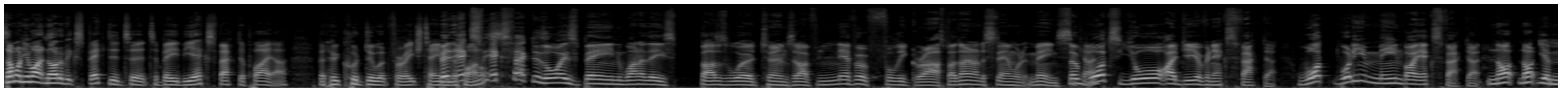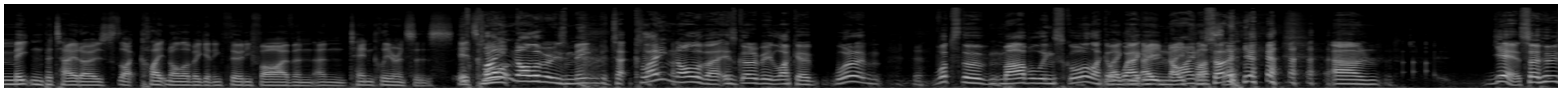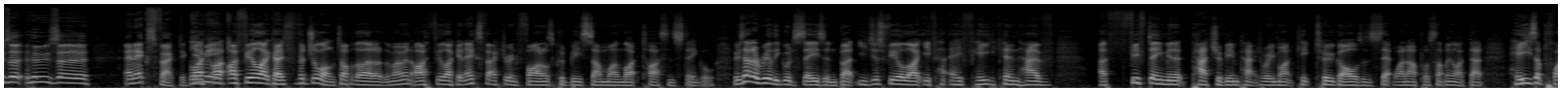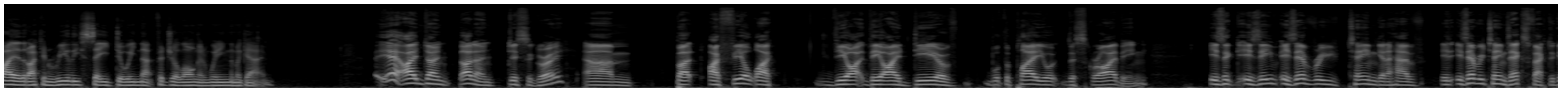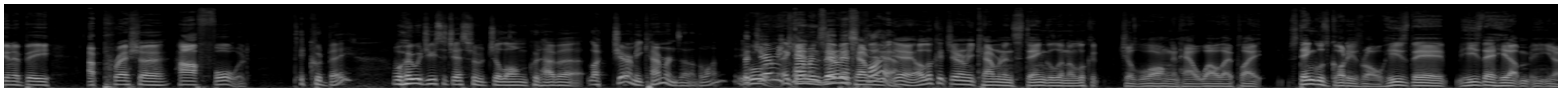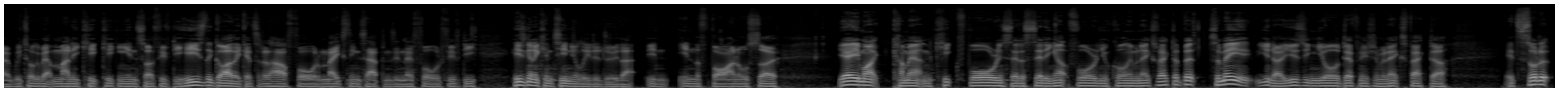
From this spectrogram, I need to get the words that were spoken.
Someone you might not have expected to, to be the X Factor player, but who could do it for each team But in the X, finals. X Factor's always been one of these buzzword terms that I've never fully grasped. I don't understand what it means. So, Okay. what's your idea of an X Factor? What What do you mean by X Factor? not not your meat and potatoes like Clayton Oliver getting 35 and, and 10 clearances. If It's Clayton more, Oliver is meat and potato. Clayton Oliver has got to be like a what? A, what's the marbling score? Like a Wagyu Wagyu, A- A nine or something? Yeah. um, yeah. So who's a who's a an X Factor? Give like me. I, I feel like okay, for Geelong, top of the ladder at the moment, I feel like an X factor in finals could be someone like Tyson Stengle, who's had a really good season, but you just feel like if if he can have a 15 minute patch of impact where he might kick two goals and set one up or something like that, he's a player that I can really see doing that for Geelong and winning them a game. Yeah, I don't I don't disagree. Um, but I feel like the the idea of what the player you're describing is a, is is every team going to have is is every team's X factor going to be a pressure half forward? It could be. Well, who would you suggest for Geelong could have a like Jeremy Cameron's another one? But Well, Jeremy again, Cameron's their Jeremy best Cameron- player. Yeah, I look at Jeremy Cameron and Stengle, and I look at Geelong and how well they play. Stengle's got his role. He's their he's their hit up. You know, we talk about money kick kicking inside fifty. He's the guy that gets it at half forward and makes things happen in their forward fifty. He's going to continually to do that in in the final. So. Yeah, he might come out and kick four instead of setting up four, and you'll call him an X factor. But to me, you know, using your definition of an X factor, it's sort of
